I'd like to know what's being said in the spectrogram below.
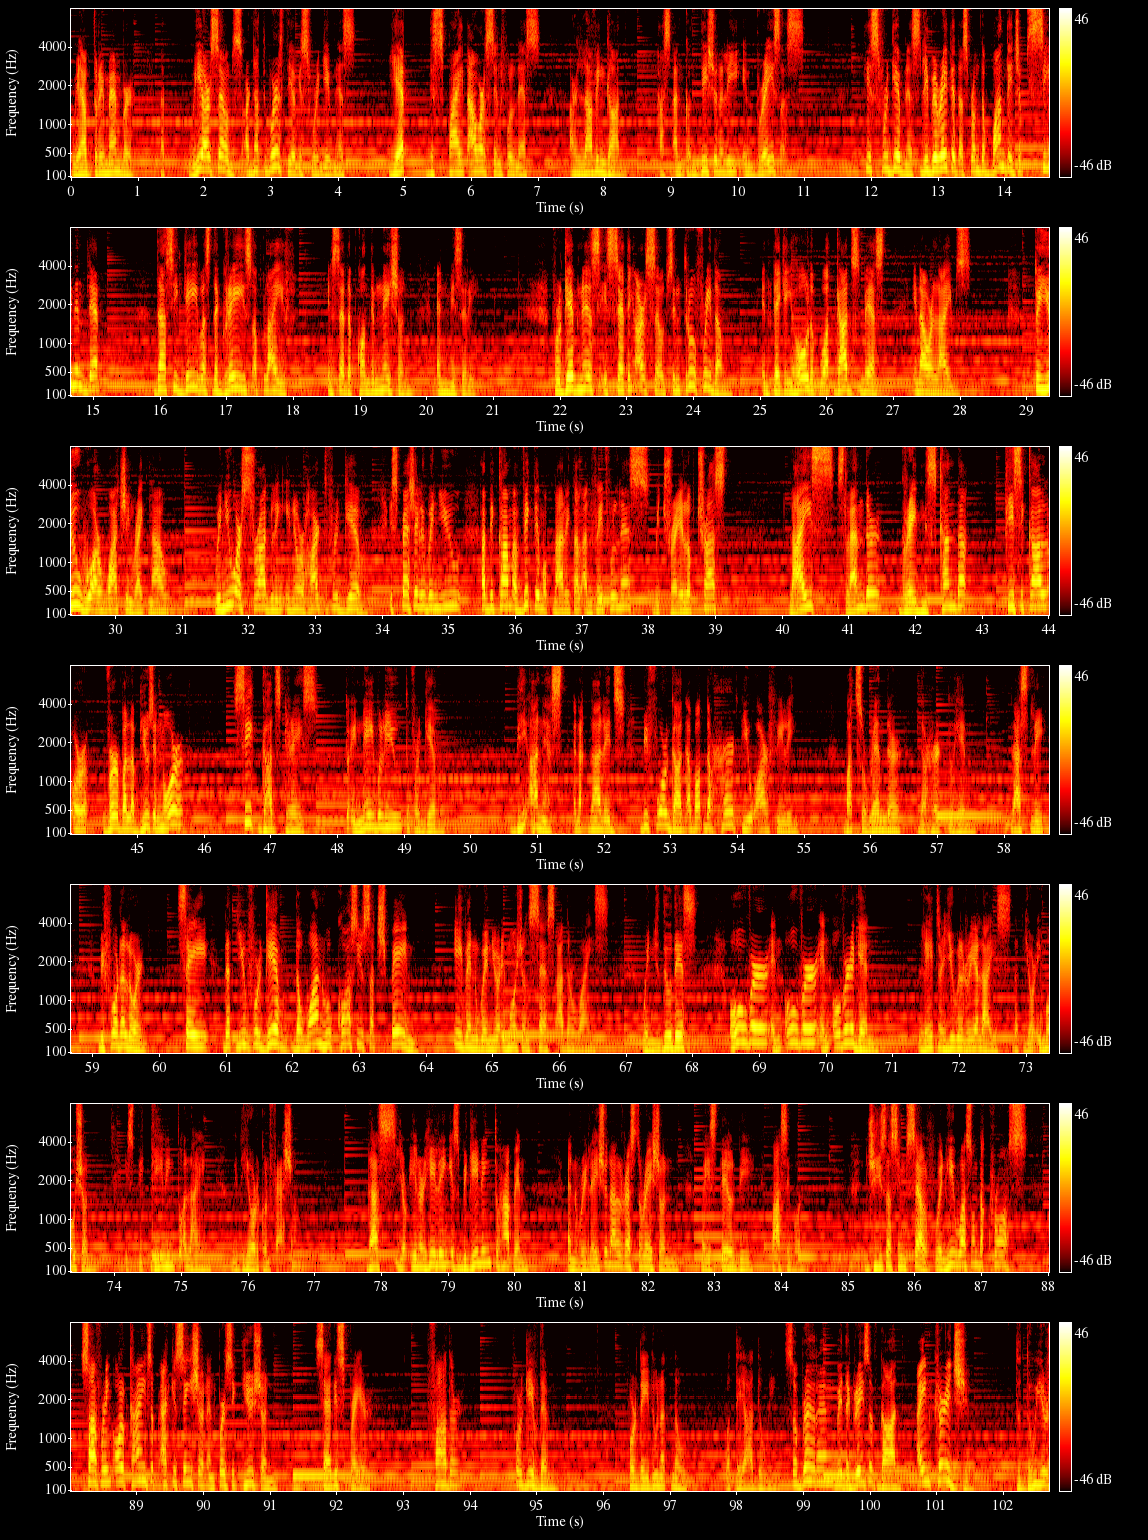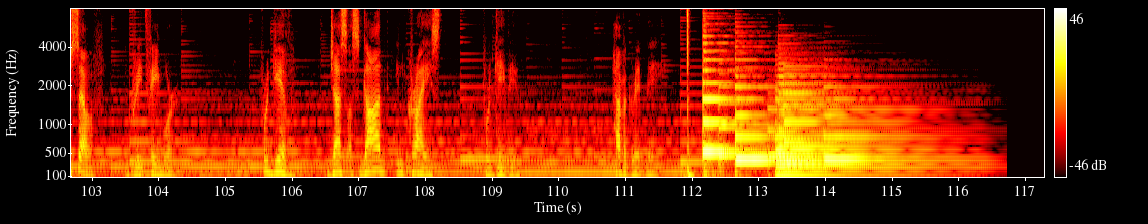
We have to remember that we ourselves are not worthy of His forgiveness. Yet, despite our sinfulness, our loving God has unconditionally embraced us. His forgiveness liberated us from the bondage of sin and death. Thus, He gave us the grace of life instead of condemnation and misery. Forgiveness is setting ourselves in true freedom in taking hold of what God's best in our lives. To you who are watching right now, when you are struggling in your heart to forgive, especially when you have become a victim of marital unfaithfulness, betrayal of trust, lies, slander, grave misconduct, physical or verbal abuse, and more, seek God's grace to enable you to forgive. Be honest and acknowledge before God about the hurt you are feeling, but surrender the hurt to Him. Lastly, before the Lord, say that you forgive the one who caused you such pain, even when your emotion says otherwise. When you do this over and over and over again, later you will realize that your emotion is beginning to align with your confession. Thus, your inner healing is beginning to happen and relational restoration may still be possible. Jesus Himself, when He was on the cross, suffering all kinds of accusation and persecution, said this prayer Father, forgive them, for they do not know what they are doing. So, brethren, by the grace of God, I encourage you to do yourself a great favor. Forgive, just as God in Christ forgave you. Have a great day.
